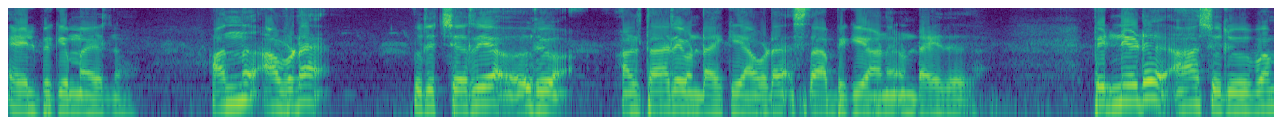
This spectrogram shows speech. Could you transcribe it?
ഏൽപ്പിക്കുമായിരുന്നു. അന്ന് അവിടെ ഒരു ചെറിയ ഒരു അൾത്താര ഉണ്ടാക്കി അവിടെ സ്ഥാപിക്കുകയാണ് ഉണ്ടായത്. പിന്നീട് ആ സ്വരൂപം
